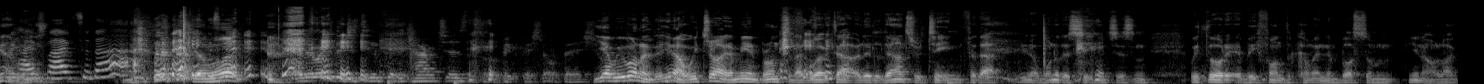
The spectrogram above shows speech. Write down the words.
Yeah. really- High five to that. Come on. Are there any that just didn't fit the characters? The sort of big fish, little fish. Yeah, we wanted, you know, we tried. Me and Bronson had worked out a little dance routine for that, you know, one of the sequences, and we thought it'd be fun to come in and bust some, you know, like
